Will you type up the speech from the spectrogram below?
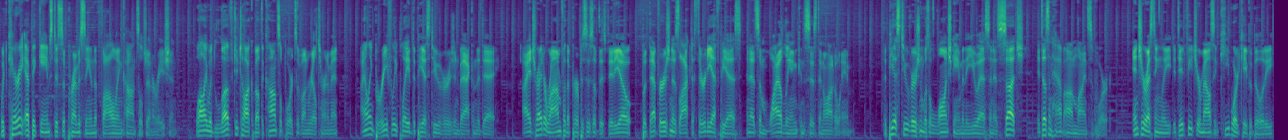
would carry Epic Games to supremacy in the following console generation. While I would love to talk about the console ports of Unreal Tournament, I only briefly played the PS2 version back in the day. I had tried a ROM for the purposes of this video, but that version is locked to 30 FPS and had some wildly inconsistent auto aim. The PS2 version was a launch game in the US, and as such, it doesn't have online support. Interestingly, it did feature mouse and keyboard capability,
